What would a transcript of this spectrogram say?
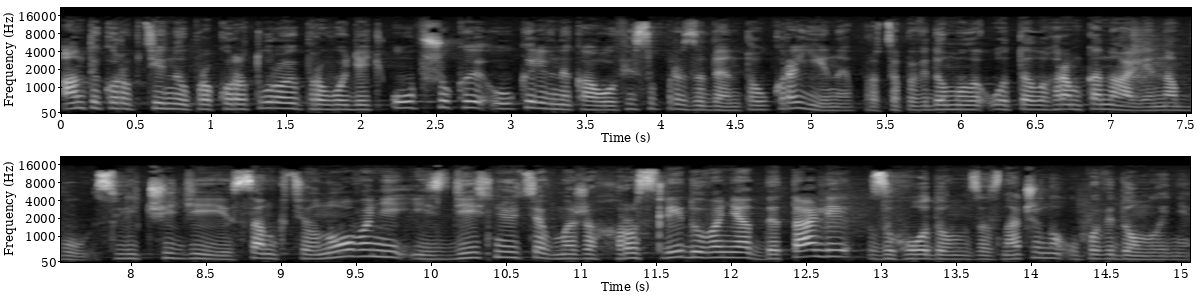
антикорупційною прокуратурою проводять обшуки у керівника офісу президента України. Про це повідомили у телеграм-каналі НАБУ. Слідчі дії санкціоновані і здійснюються в межах розслідування. Деталі згодом зазначено у повідомленні.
